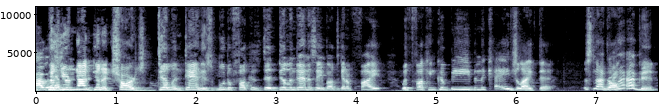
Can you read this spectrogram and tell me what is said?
I- because I'm- you're not gonna charge Dillon Danis. Who the fuck is D- Dillon Danis? Ain't about to get a fight with fucking Khabib in the cage like that. It's not gonna Right. happen.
